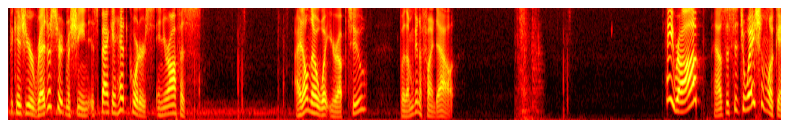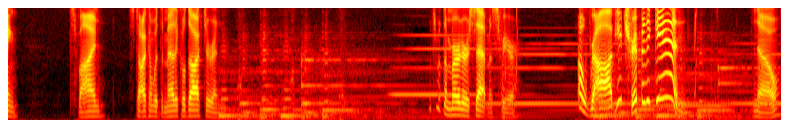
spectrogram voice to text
Because your registered machine is back at headquarters in your office. I don't know what you're up to, but I'm going to find out. Hey, Rob! How's the situation looking? It's fine. Was talking with the medical doctor and. What's with the murderous atmosphere? Oh, Rob, you tripping again! No,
